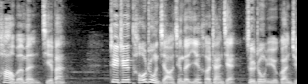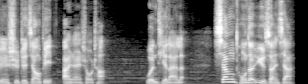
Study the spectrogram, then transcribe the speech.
帕文们接班。这支头重脚轻的银河战舰最终与冠军失之交臂，黯然收场。问题来了，相同的预算下，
